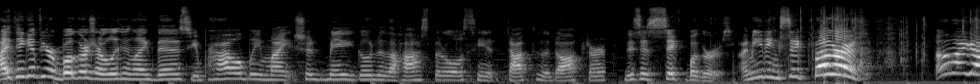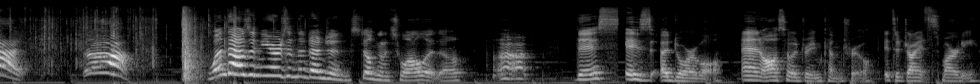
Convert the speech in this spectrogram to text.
I think if your boogers are looking like this, you probably might should maybe go to the hospital, see it, talk to the doctor. This is sick boogers. I'm eating sick boogers. Oh my god. Ah! 1,000 years in the dungeon. Still gonna swallow it though. Ah. This is adorable and also a dream come true. It's a giant Smartie.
